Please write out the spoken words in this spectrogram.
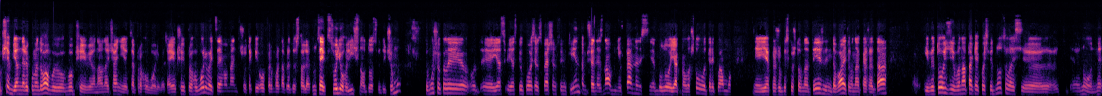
Взагалі б я б не рекомендував би взагалі на навчанні це проговорювати. А якщо і проговорювати цей момент, що такий офер можна предоставляти, ну це як свого лічного досвіду. Чому? Тому що коли от, е, я, я спілкувався з першим своїм клієнтом, ще не знав, ні впевненості не було, як налаштовувати рекламу. Я кажу, безкоштовно тиждень, давайте. Вона каже, да. І в ітозі вона так якось відносилась, е, е, ну не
